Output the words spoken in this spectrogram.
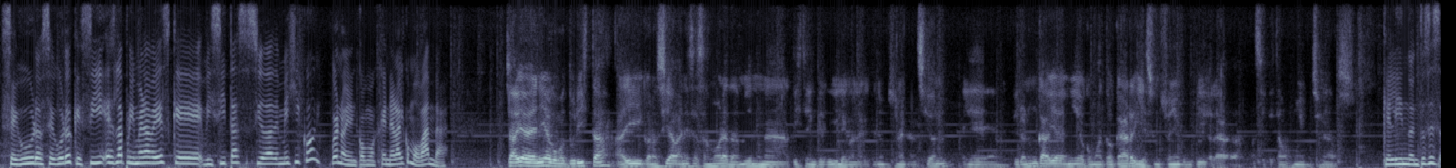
Seguro, seguro que sí. ¿Es la primera vez que visitas Ciudad de México? Bueno, en como general como banda. Ya había venido como turista, ahí conocí a Vanessa Zamora, también una artista increíble con la que tenemos una canción, eh, pero nunca había venido como a tocar y es un sueño cumplido, la verdad. Así que estamos muy emocionados. Qué lindo. Entonces,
